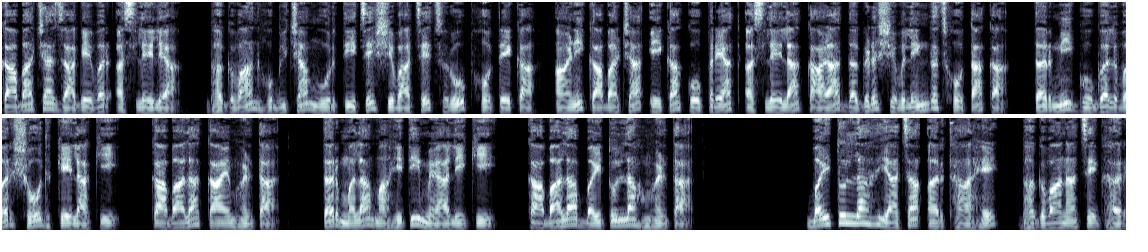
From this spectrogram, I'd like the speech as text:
काबाच्या जागेवर असलेल्या भगवान हुबीच्या मूर्तीचे शिवाचेच रूप होते का आणि काबाच्या एका कोपऱ्यात असलेला काळा दगड शिवलिंगच होता का? तर मी गुगलवर शोध केला की काबाला काय म्हणतात? तर मला माहिती मिळाली की काबाला बैतुल्लाह म्हणतात. बैतुल्लाह याचा अर्थ आहे भगवानाचे घर.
